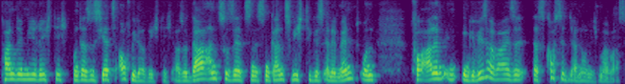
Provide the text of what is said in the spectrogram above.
Pandemie richtig und das ist jetzt auch wieder richtig. Also da anzusetzen ist ein ganz wichtiges Element und vor allem in, in, gewisser Weise, das kostet ja noch nicht mal was.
